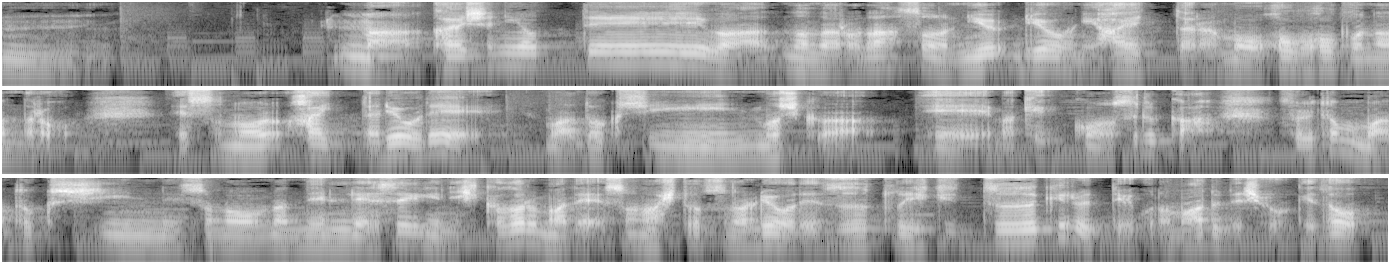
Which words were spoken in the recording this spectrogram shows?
うん。まあ、会社によっては、なんだろうな、その量量に入ったらもうほぼほぼなんだろう。でその入った量で、まあ、独身もしくは、えーまあ、結婚するか、それともまあ、独身でその、まあ、年齢制限に引っかかるまで、その一つの量でずっと生き続けるっていうこともあるでしょうけど、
